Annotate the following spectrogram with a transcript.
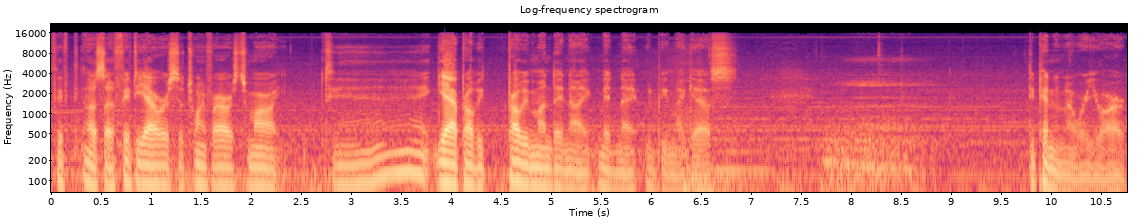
50, oh, so 50 hours, so 24 hours tomorrow. Yeah, probably probably Monday night, midnight would be my guess. Depending on where you are,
